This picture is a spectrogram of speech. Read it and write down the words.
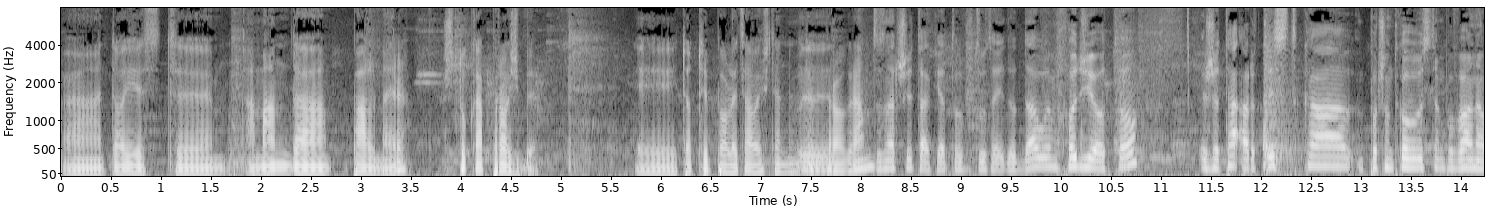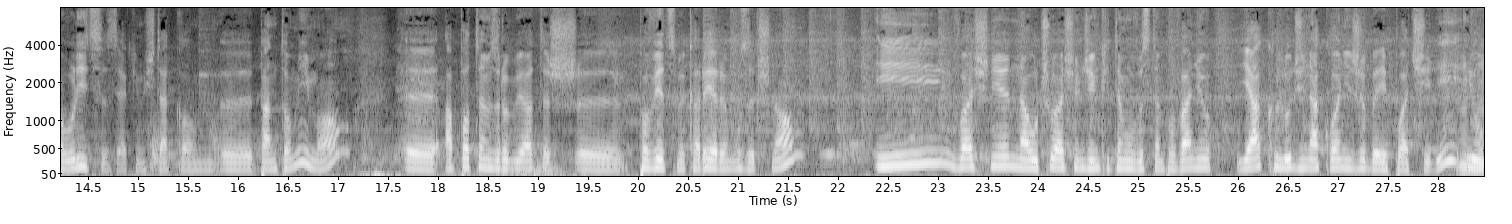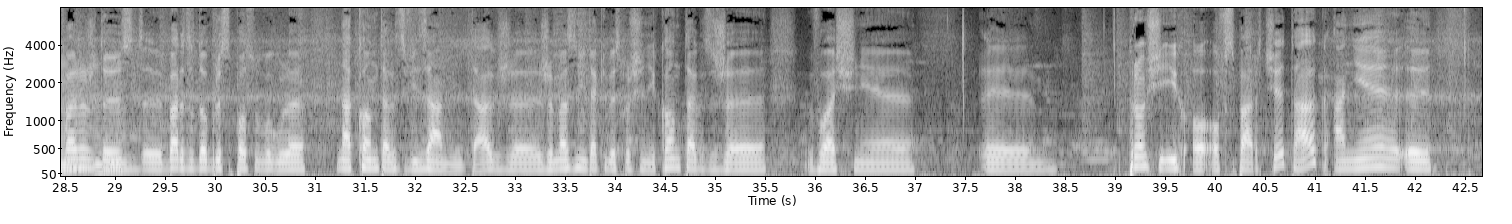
e, to jest e, Amanda Palmer, Sztuka Prośby. E, to ty polecałeś ten, ten program? To znaczy tak, ja to tutaj dodałem. Chodzi o to, że ta artystka początkowo występowała na ulicy z jakimś taką y, pantomimą, y, a potem zrobiła też y, powiedzmy karierę muzyczną i właśnie nauczyła się dzięki temu występowaniu, jak ludzi nakłonić, żeby jej płacili mm -hmm, i mhm, uważa, że to mm -hmm. jest y, bardzo dobry sposób w ogóle na kontakt z widzami, tak, że, że ma z nimi taki bezpośredni kontakt, że właśnie y, prosi ich o, o wsparcie, tak, a nie y,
